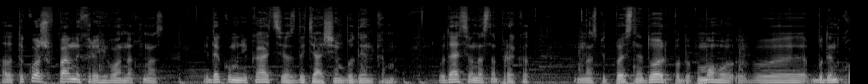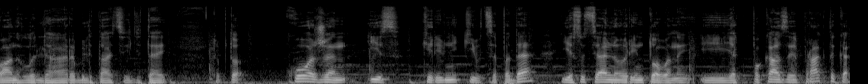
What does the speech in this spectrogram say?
Але також в певних регіонах у нас йде комунікація з дитячими будинками. В Одесі у нас, наприклад, у нас підписаний договір по допомогу в будинку Ангелу для реабілітації дітей. Тобто кожен із керівників ЦПД є соціально орієнтований. І як показує практика,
